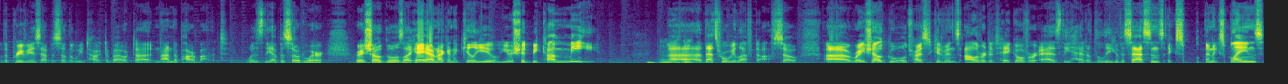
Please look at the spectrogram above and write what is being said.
the previous episode that we talked about. Uh, Nanda Parbat was the episode where Ra's al Ghul is like, "Hey, I'm not going to kill you. You should become me." Uh, that's where we left off. So, uh, Ra's al Ghul tries to convince Oliver to take over as the head of the League of Assassins exp- and explains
